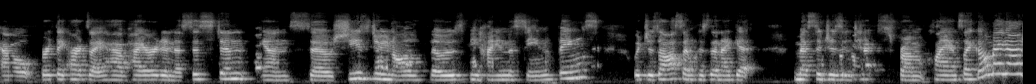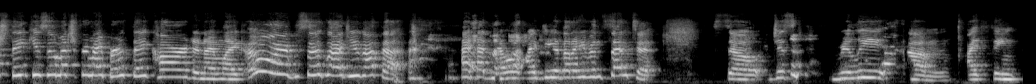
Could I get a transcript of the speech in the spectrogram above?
out birthday cards. I have hired an assistant, and so she's doing all of those behind the scene things, which is awesome because then I get messages and texts from clients like, oh my gosh, thank you so much for my birthday card. And I'm like, oh, I'm so glad you got that. I had no idea that I even sent it. So just really, um, I think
